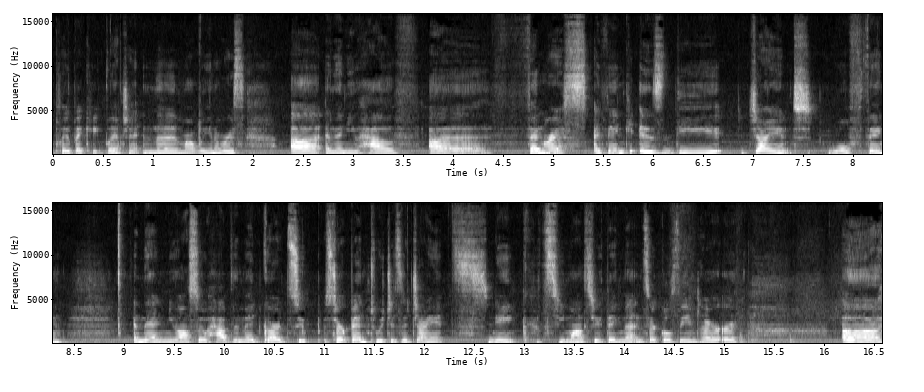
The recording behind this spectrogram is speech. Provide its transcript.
played by Cate Blanchett in the Marvel Universe. Uh, and then you have uh, Fenris, I think, is the giant wolf thing. And then you also have the Midgard serpent, which is a giant snake sea monster thing that encircles the entire earth. Uh,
